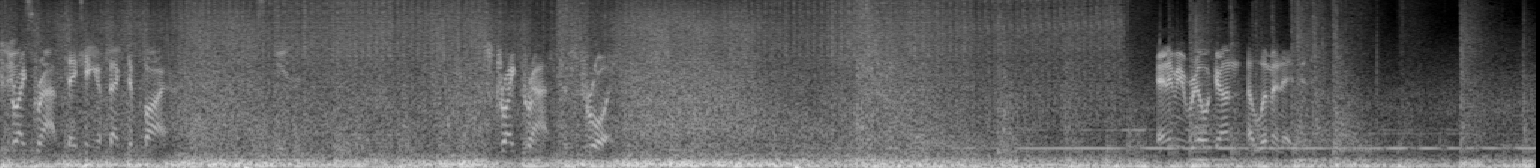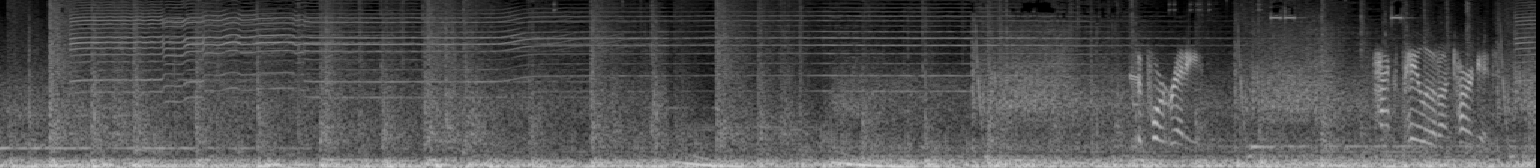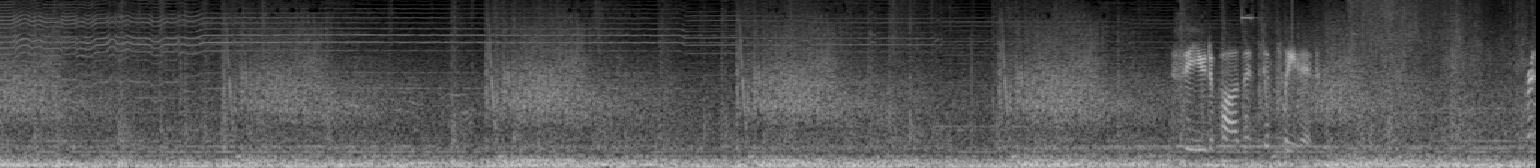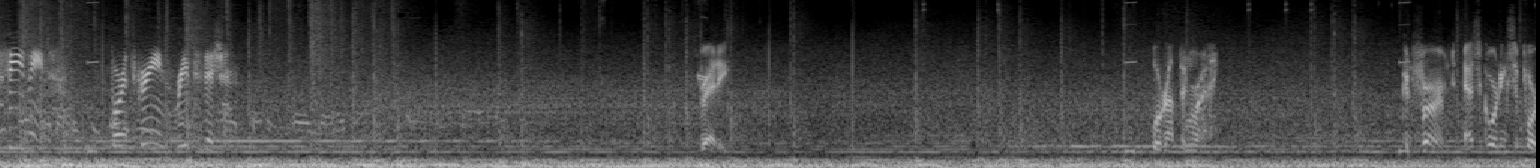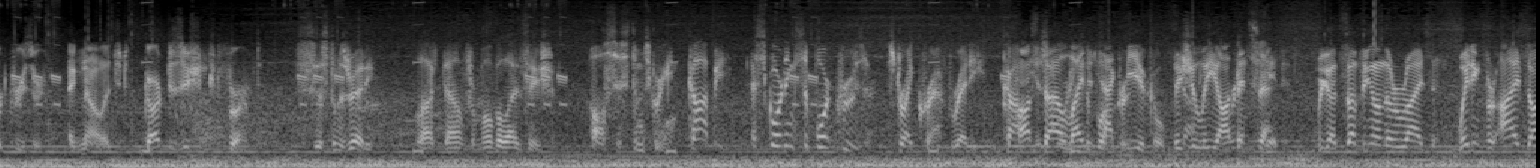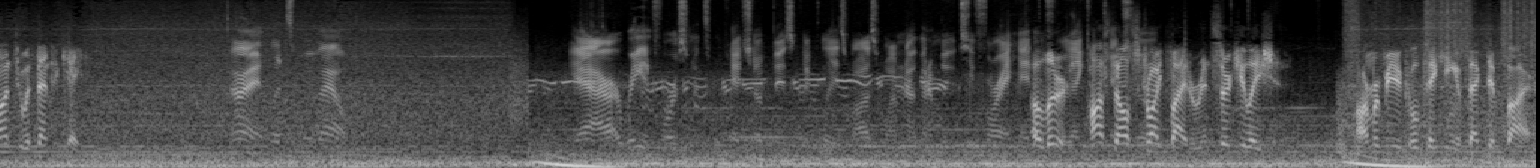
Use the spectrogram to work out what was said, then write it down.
Strike craft taking effective fire. Strike craft destroyed. Railgun eliminated. Visually Copy. We're authenticated. set. We got something on the horizon. Waiting for eyes on to authenticate. Alright, let's move out. Yeah, our reinforcements will catch up as quickly as possible. I'm not going to move too far ahead. Alert. Hostile catch up. strike fighter in circulation. Armor vehicle taking effective fire.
